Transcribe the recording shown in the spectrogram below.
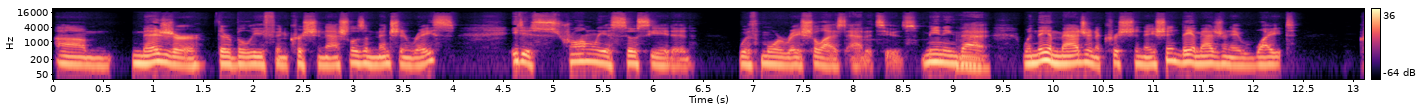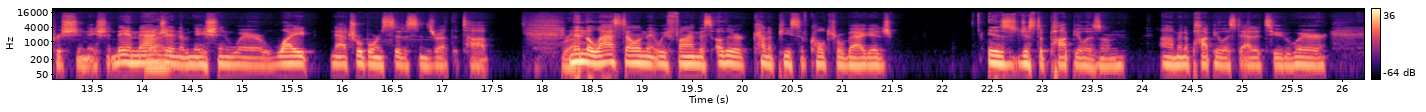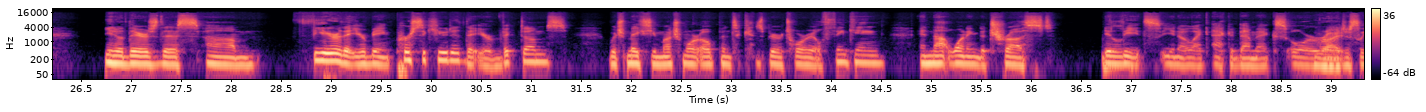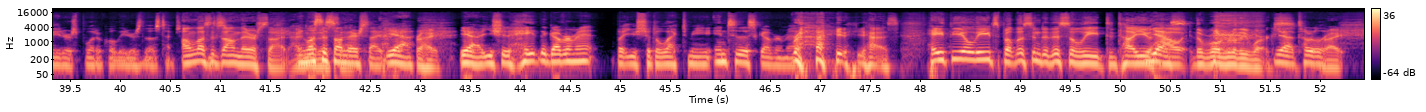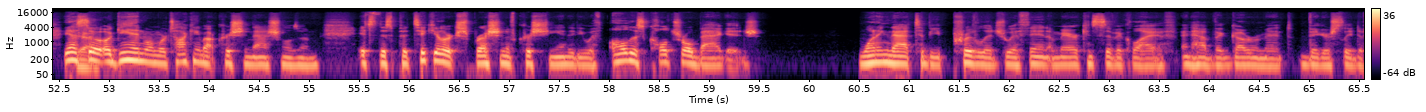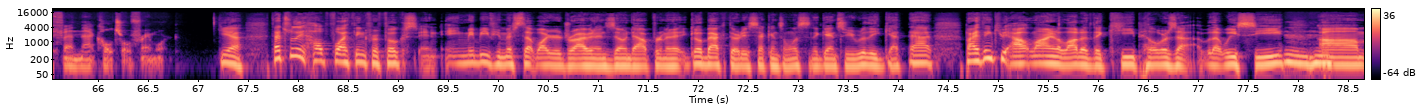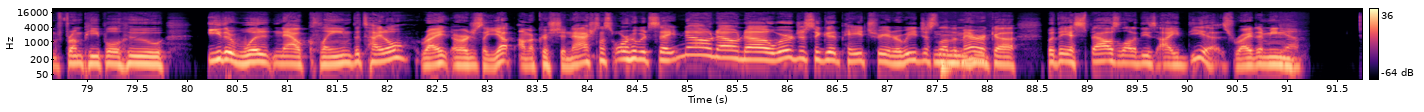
um, measure their belief in Christian nationalism mention race, it is strongly associated with more racialized attitudes, meaning mm that when they imagine a Christian nation, they imagine a white Christian nation. They imagine right. a nation where white natural born citizens are at the top. Right. And then the last element we find this other kind of piece of cultural baggage is just a populism um, and a populist attitude where you know there's this um, fear that you're being persecuted, that you're victims, which makes you much more open to conspiratorial thinking and not wanting to trust elites, you know, like academics or right. religious leaders, political leaders, those types. Unless it's on their side. I Unless it's on that. their side, yeah, right. Yeah, you should hate the government, but you should elect me into this government. Right. Yes. Hate the elites, but listen to this elite to tell you yes. how the world really works. yeah, totally. Right. Yeah, yeah. So again, when we're talking about Christian nationalism, it's this particular expression of Christianity with all this cultural baggage wanting that to be privileged within American civic life and have the government vigorously defend that cultural framework. Yeah, that's really helpful, I think, for folks. And, maybe if you missed that while you're driving and zoned out for a minute, go back 30 seconds and listen again so you really get that. But I think you outlined a lot of the key pillars that, that we see mm-hmm. um, from people who either would now claim the title, right? Or just like, yep, I'm a Christian nationalist, or who would say, no, no, no, we're just a good patriot or we just love mm-hmm. America. But they espouse a lot of these ideas, right? I mean, yeah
